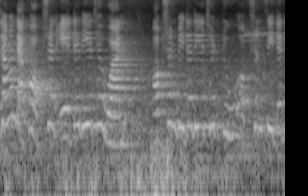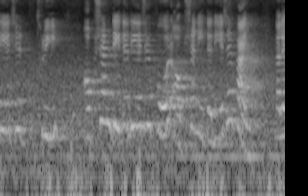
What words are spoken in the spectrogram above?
যেমন দেখো অপশন এতে দিয়েছে ওয়ান অপশন বিতে দিয়েছে টু অপশন সিতে দিয়েছে থ্রি অপশন ডিতে দিয়েছে ফোর অপশন ইতে দিয়েছে ফাইভ তাহলে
